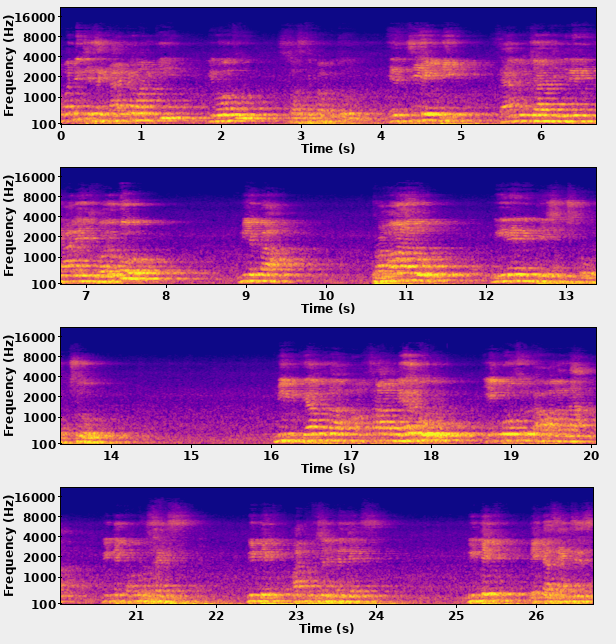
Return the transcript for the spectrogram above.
అవన్నీ చేసే కార్యక్రమానికి ఈరోజు స్వస్తి పలుకుతూ ఎస్జిఐటి శాంపుల్ ఇంజనీరింగ్ కాలేజ్ వరకు మీ యొక్క ప్రమాణాలు మీరే నిర్దేశించుకోవచ్చు. మీ విద్యార్థుల అవసరాల మేరకు ఏ కోర్సులు కావాలన్నా BTech computer science BTech artificial intelligence BTech data sciences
